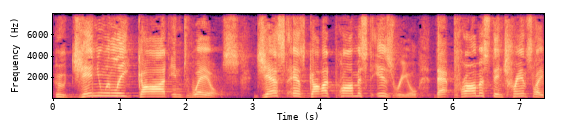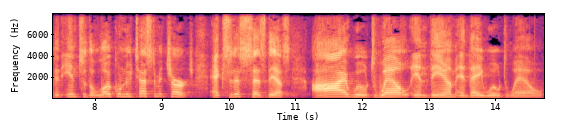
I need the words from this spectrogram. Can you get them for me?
who genuinely God indwells. Just as God promised Israel, that promise then translated into the local New Testament church. Exodus says this I will dwell in them and they will dwell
